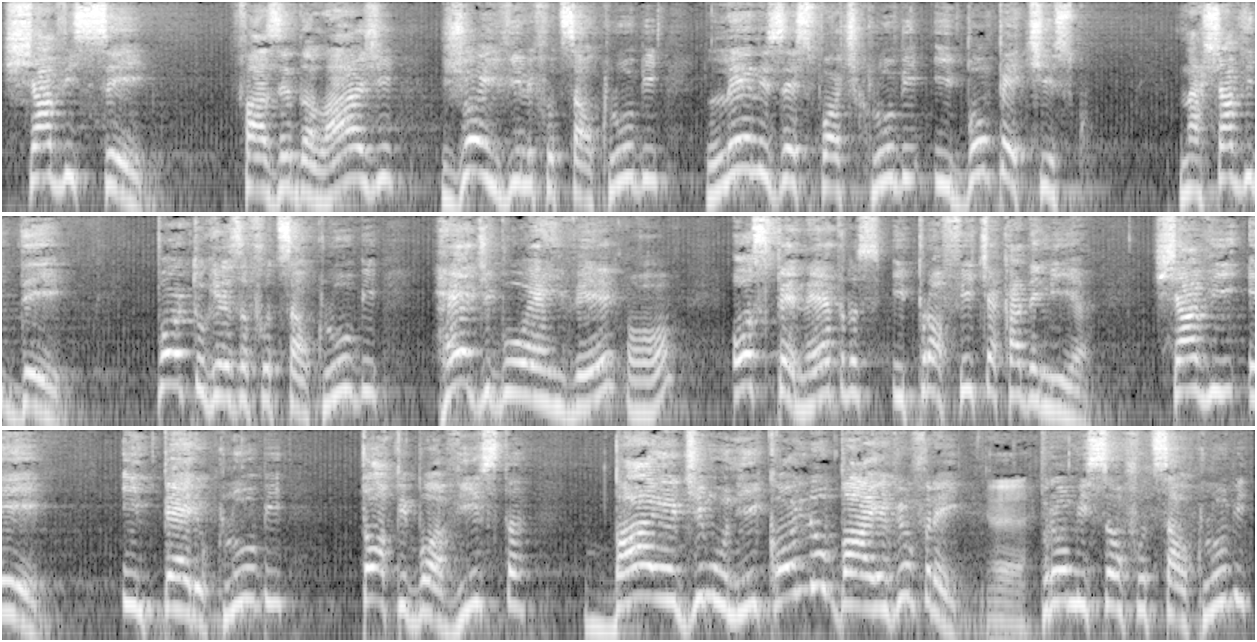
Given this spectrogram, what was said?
Chave C, Fazenda Laje, Joinville Futsal Clube, Lênis Esporte Clube e Bom Petisco. Na chave D, Portuguesa Futsal Clube, Red Bull RV, ó, Os Penetras e Profit Academia. Chave E, Império Clube, Top Boa Vista, Bayern de Munique, olha o Bayern, viu, Frei? É. Promissão Futsal Clube.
